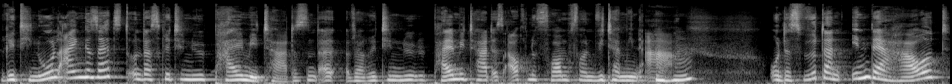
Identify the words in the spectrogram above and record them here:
Retinol eingesetzt und das Retinylpalmitat. Das sind, also Retinylpalmitat ist auch eine Form von Vitamin A. Mhm. Und das wird dann in der Haut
